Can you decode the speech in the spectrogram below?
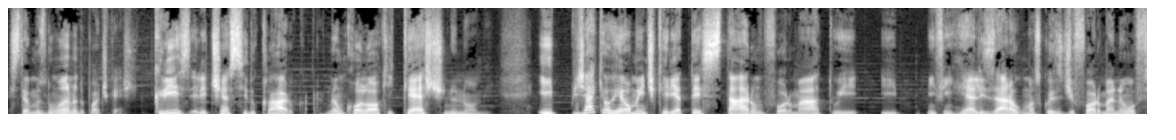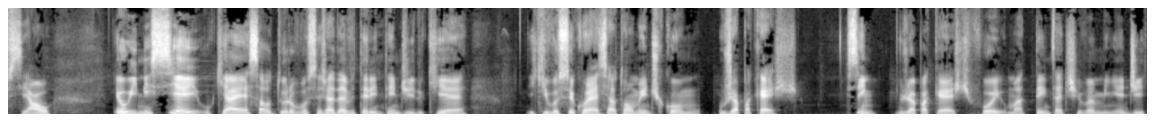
estamos no ano do podcast. Chris, ele tinha sido claro, cara, não coloque cast no nome. E já que eu realmente queria testar um formato e, e, enfim, realizar algumas coisas de forma não oficial, eu iniciei o que a essa altura você já deve ter entendido que é e que você conhece atualmente como o JapaCast. Sim, o JapaCast foi uma tentativa minha de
